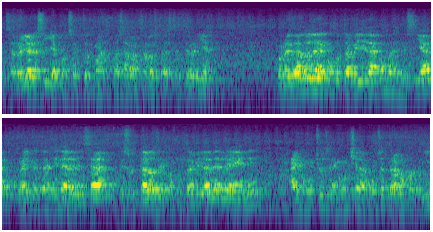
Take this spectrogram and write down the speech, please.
desarrollar así ya conceptos más, más avanzados para esta teoría. Por el lado de la computabilidad, como les decía, voy a intentar generalizar resultados de computabilidad de RN. Hay muchos, hay mucho, mucho trabajo aquí.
